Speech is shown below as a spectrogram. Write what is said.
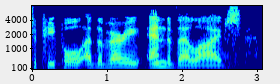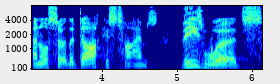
to people at the very end of their lives and also at the darkest times. These words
